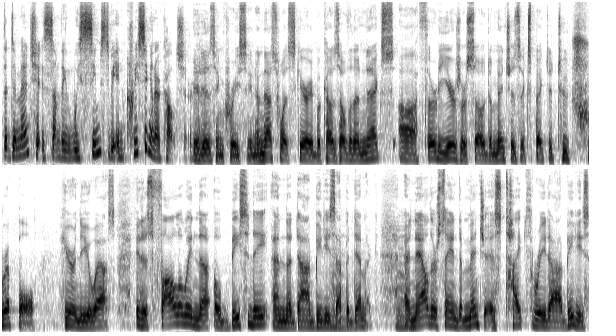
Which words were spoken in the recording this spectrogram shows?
that dementia is something we seems to be increasing in our culture. It is increasing, and that's what's scary because over the next uh, 30 years or so, dementia is expected to triple here in the U.S. It is following the obesity and the diabetes mm. epidemic. Mm. And now they're saying dementia is type 3 diabetes.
